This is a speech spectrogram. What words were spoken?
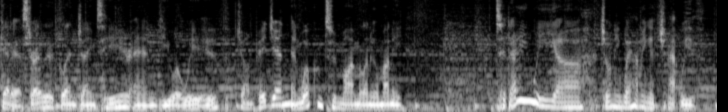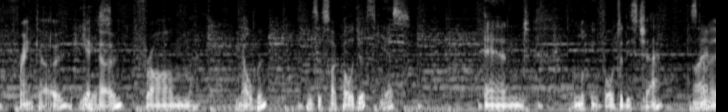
G'day Australia, Glen James here, and you are with. John Pidgeon. And welcome to My Millennial Money. Today we are, Johnny, we're having a chat with Franco Greco from Melbourne. He's a psychologist, yes. and I'm looking forward to this chat. He's I gonna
